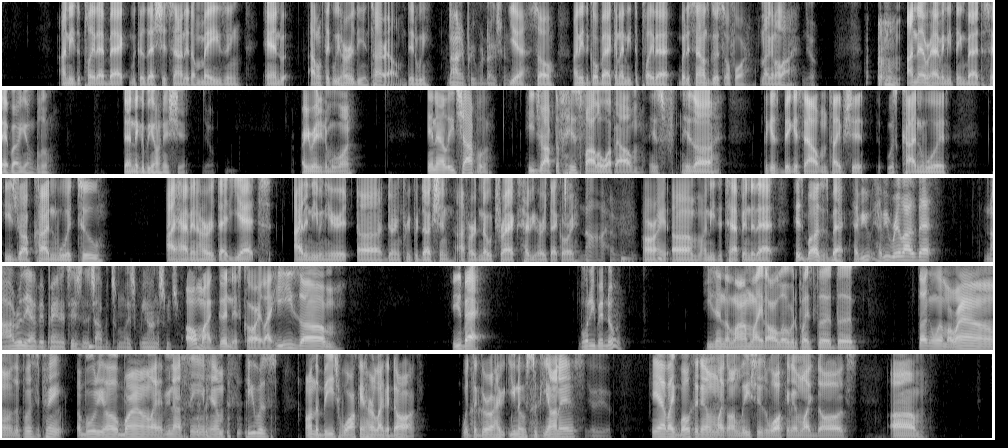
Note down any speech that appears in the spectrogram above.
I need to play that back because that shit sounded amazing. And I don't think we heard the entire album, did we? Not in pre-production. Yeah. So I need to go back and I need to play that. But it sounds good so far. I'm not gonna lie. Yeah. I never have anything bad to say about Yung Bleu. That nigga be on his shit. Yep. Are you ready to move on? NLE Chopper, he dropped his follow up album. His his uh, I think his biggest album type shit was Cottonwood. He's dropped Cottonwood two. I haven't heard that yet. I didn't even hear it uh, during pre production. I've heard no tracks. Have you heard that, Corey? Nah, I haven't. All right. Um, I need to tap into that. His buzz is back. Have you have you realized that? Nah, I really haven't been paying attention to Chopper too much, to be honest with you. Oh my goodness, Corey. Like he's um he's back. What he been doing? He's in the limelight all over the place. The the thugging with him around, the pussy pink, a booty hole brown. Like, have you not seen him? he was on the beach walking her like a dog with the girl. Have, you know who Sukihana is? Yeah, yeah. He had like both of them like on leashes, walking them like dogs. Um,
